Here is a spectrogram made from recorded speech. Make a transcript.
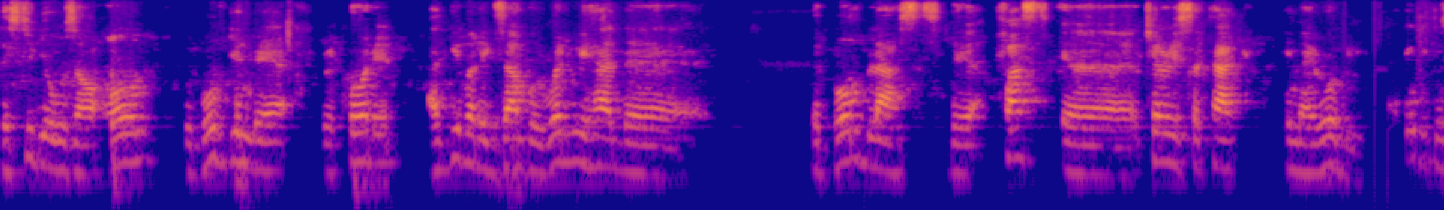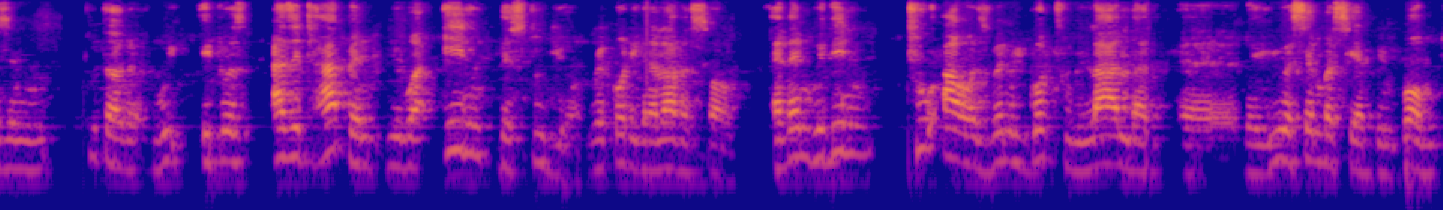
The studio was our own. We moved in there, recorded. I'll give an example. When we had the the bomb blasts, the first uh, terrorist attack in Nairobi, I think it was in 2000. We, it was as it happened, we were in the studio recording another song, and then within two hours, when we got to learn that uh, the U.S. embassy had been bombed,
